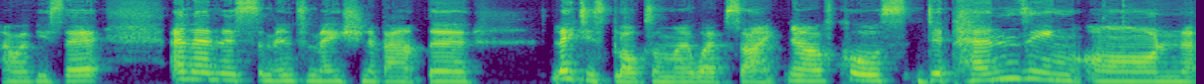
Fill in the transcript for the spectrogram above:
however you say it. And then there's some information about the latest blogs on my website. Now, of course, depending on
